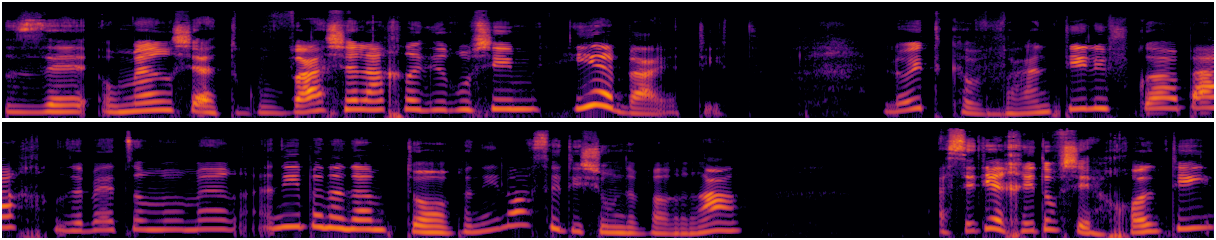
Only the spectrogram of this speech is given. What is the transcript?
זה אומר שהתגובה שלך לגירושים היא הבעייתית. לא התכוונתי לפגוע בך, זה בעצם אומר, אני בן אדם טוב, אני לא עשיתי שום דבר רע. עשיתי הכי טוב שיכולתי?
